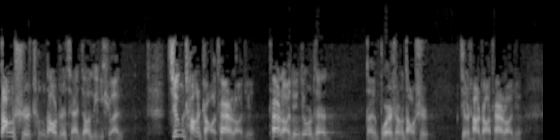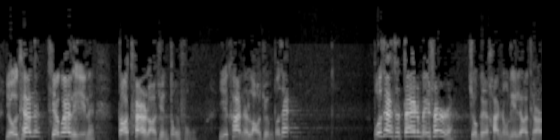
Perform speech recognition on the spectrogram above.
当时成道之前叫李玄，经常找太上老君。太上老君就是他等于博士生导师，经常找太上老君。有天呢，铁拐李呢到太上老君洞府，一看呢老君不在，不在他待着没事啊，就跟汉钟离聊天，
